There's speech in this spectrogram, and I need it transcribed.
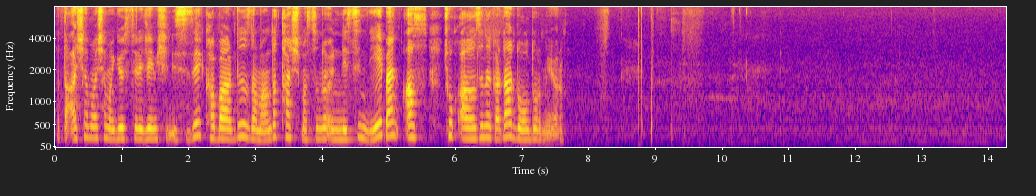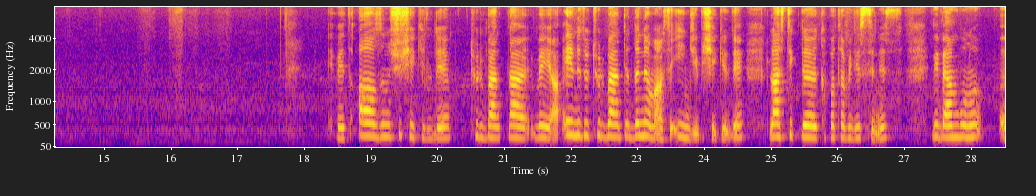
Hatta aşama aşama göstereceğim şimdi size. Kabardığı zaman da taşmasını önlesin diye ben az çok ağzına kadar doldurmuyorum. Evet ağzını şu şekilde tülbentler veya evinizde tülbent ya da ne varsa ince bir şekilde lastikle kapatabilirsiniz. Ve ben bunu e,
